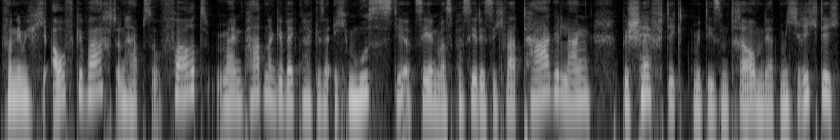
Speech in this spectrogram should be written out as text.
von dem ich aufgewacht und habe sofort meinen Partner geweckt und habe gesagt, ich muss dir erzählen, was passiert ist. Ich war tagelang beschäftigt mit diesem Traum. Der hat mich richtig,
